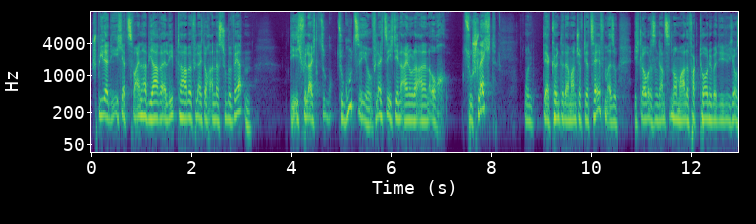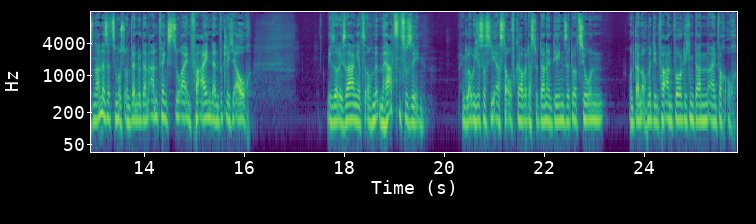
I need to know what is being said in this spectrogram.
Spieler, die ich jetzt zweieinhalb Jahre erlebt habe, vielleicht auch anders zu bewerten, die ich vielleicht zu, zu gut sehe. Vielleicht sehe ich den einen oder anderen auch zu schlecht und der könnte der Mannschaft jetzt helfen. Also ich glaube, das sind ganz normale Faktoren, über die du dich auseinandersetzen musst. Und wenn du dann anfängst, so einen Verein dann wirklich auch, wie soll ich sagen, jetzt auch mit dem Herzen zu sehen, dann glaube ich, ist das die erste Aufgabe, dass du dann in den Situationen und dann auch mit den Verantwortlichen dann einfach auch,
